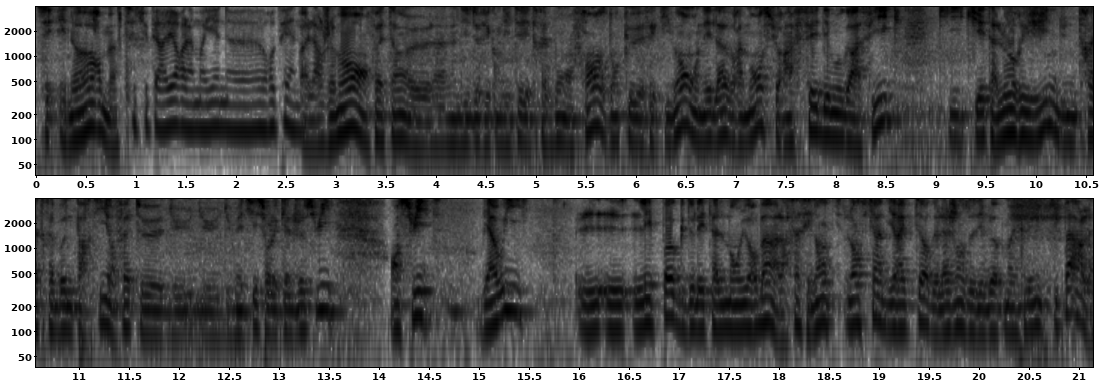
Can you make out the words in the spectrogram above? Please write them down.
c'est énorme. C'est supérieur à la moyenne euh, européenne. Bah, largement, en fait. Hein, euh, l'indice de fécondité est très bon en France. Donc, euh, effectivement, on est là vraiment sur un fait démographique qui, est à l'origine d'une très très bonne partie en fait, du, métier sur lequel je suis. Ensuite, bien oui, l'époque de l'étalement urbain. Alors ça, c'est l'ancien directeur de l'agence de développement économique qui parle.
